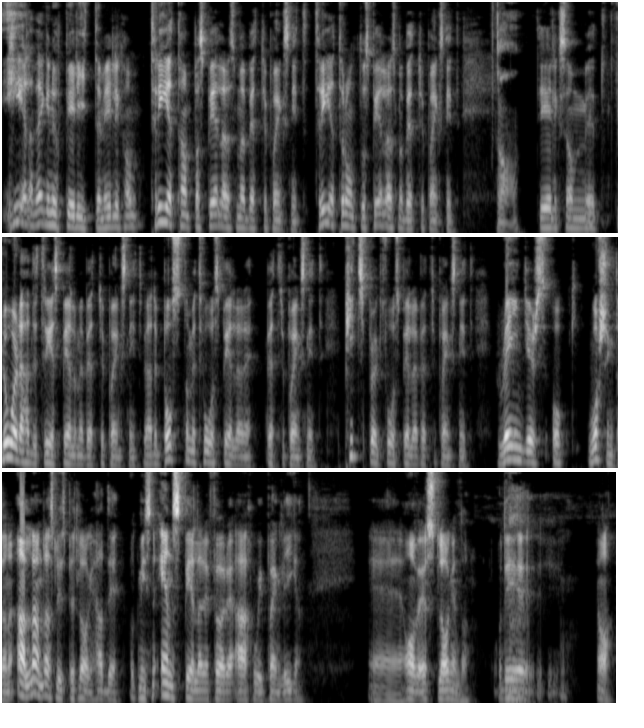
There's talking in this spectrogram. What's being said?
hela vägen upp i eliten. Vi har liksom tre Tampa-spelare som har bättre poängsnitt. Tre Toronto-spelare som har bättre poängsnitt. Ja. Det är liksom... Florida hade tre spelare med bättre poängsnitt. Vi hade Boston med två spelare bättre poängsnitt. Pittsburgh två spelare bättre poängsnitt. Rangers och Washington, alla andra slutspelslag hade åtminstone en spelare före Aho i poängligan. Eh, av östlagen då. Och det... Ja.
